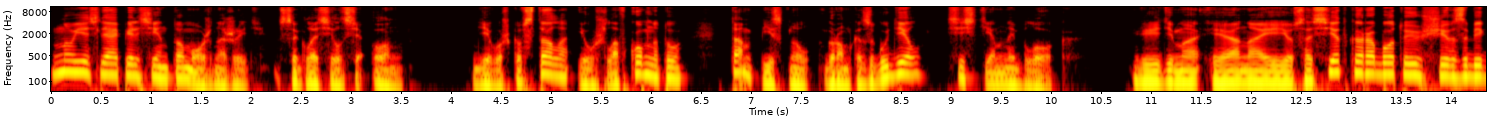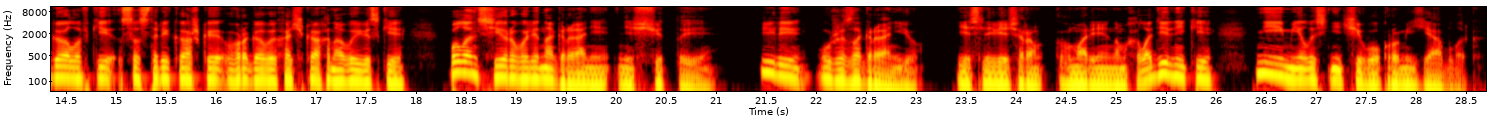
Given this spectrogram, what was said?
«Ну, если апельсин, то можно жить», — согласился он. Девушка встала и ушла в комнату. Там пискнул, громко загудел системный блок. Видимо, и она и ее соседка, работающая в забегаловке со старикашкой в роговых очках на вывеске, балансировали на грани нищеты. Или уже за гранью если вечером в Маринином холодильнике не имелось ничего, кроме яблок.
